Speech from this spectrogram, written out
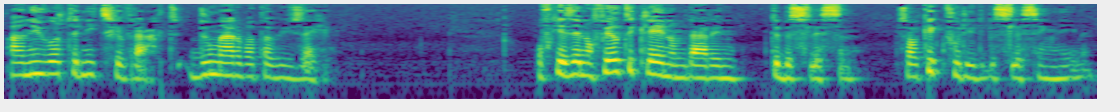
ah, nu wordt er niets gevraagd, doe maar wat dat u zeggen. Of jij bent nog veel te klein om daarin te beslissen. Zal ik voor u de beslissing nemen?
